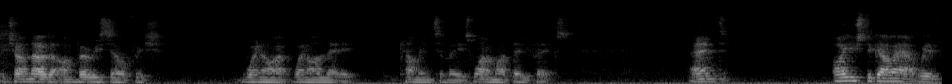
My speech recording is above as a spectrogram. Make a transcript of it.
which I know that I'm very selfish. When I when I let it come into me, it's one of my defects. And I used to go out with,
